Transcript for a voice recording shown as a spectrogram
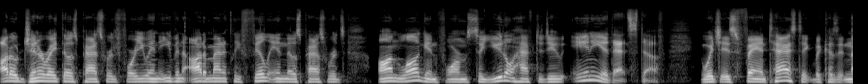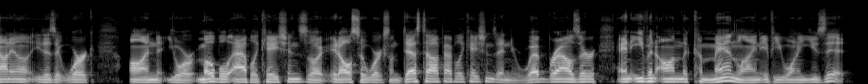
auto generate those passwords for you and even automatically fill in those passwords on login forms so you don't have to do any of that stuff, which is fantastic because it not only does it work on your mobile applications, it also works on desktop applications and your web browser and even on the command line if you want to use it.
